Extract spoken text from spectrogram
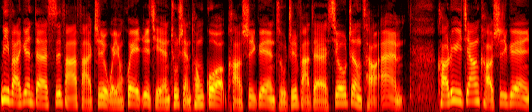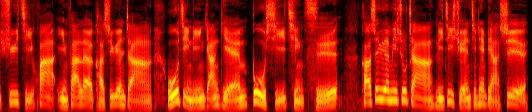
立法院的司法法制委员会日前初审通过考试院组织法的修正草案。考虑将考试院虚极化，引发了考试院长吴景林扬言不喜请辞。考试院秘书长李继璇今天表示，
